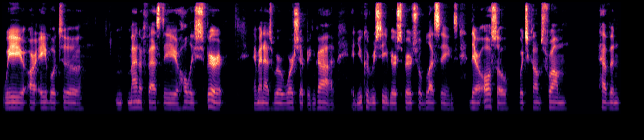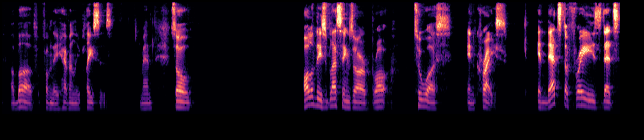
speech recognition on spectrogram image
we are able to manifest the Holy Spirit amen as we're worshiping god. And you could receive your spiritual blessings there also which comes from heaven above from the heavenly places amen. So all of these blessings are brought to us in christ. And that's the phrase that's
